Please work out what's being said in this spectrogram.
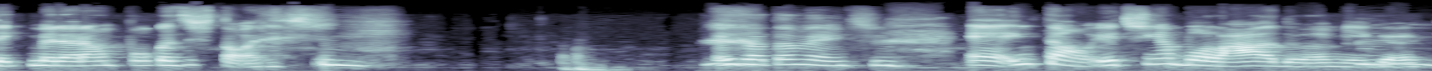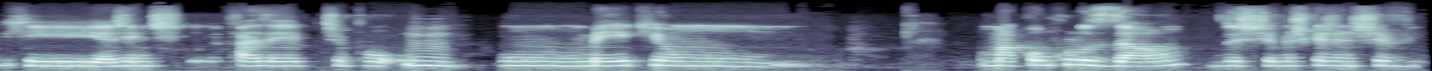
tem que melhorar um pouco as histórias. Exatamente. É, então, eu tinha bolado, amiga, hum. que a gente ia fazer, tipo, hum. um meio que um uma conclusão dos filmes que a gente viu.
